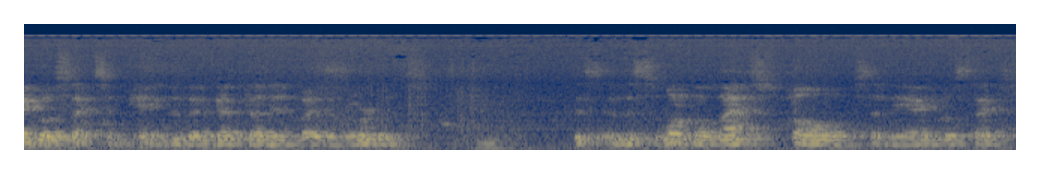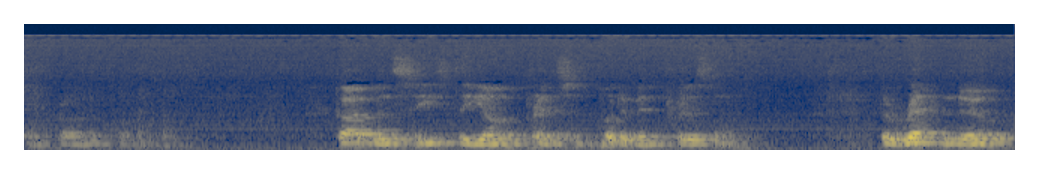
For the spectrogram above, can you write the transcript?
Anglo-Saxon king who then got done in by the Normans. This, and this is one of the last poems in the Anglo-Saxon Chronicle. Godwin seized the young prince and put him in prison. The retinue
